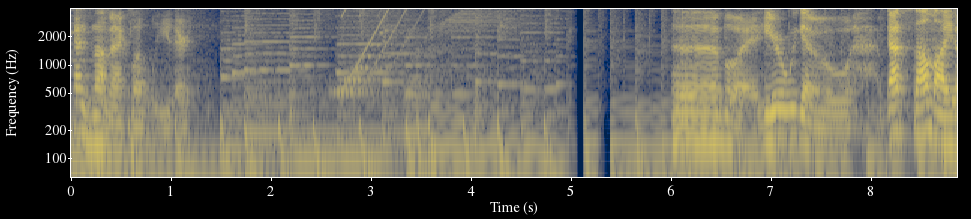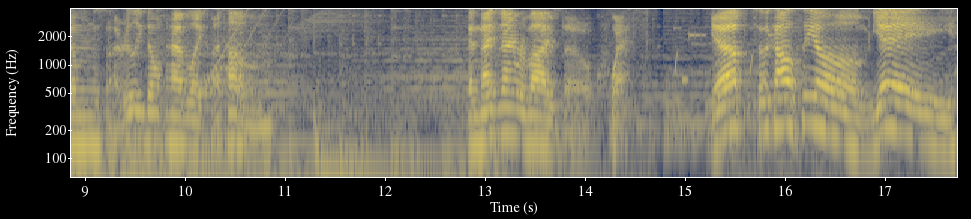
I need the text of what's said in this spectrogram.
Ken's not max level either. Boy, here we go. I've got some items. I really don't have, like, a ton of them. And 99 revives, though. Quest. Yep, to the Coliseum! Yay!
